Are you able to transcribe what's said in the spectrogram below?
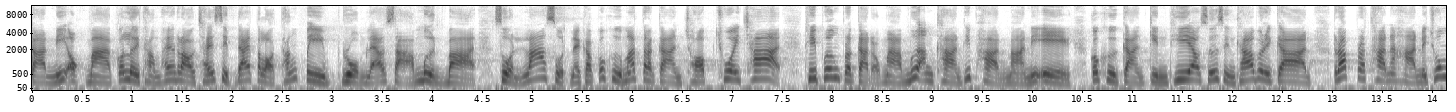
การนี้ออกมาก็เลยทำให้เราใช้สิทธิ์ได้ตลอดทั้งปีรวมแล้ว 30,000 บาท ส่วนล่าสุดนะคะก็คือมาตรการช็อปช่วยชาติ ที่เพิ่งประกาศออกมาเมื่ออังคารที่ผ่านมานี่เอง ก็คือการกินเที่ยวซื้อสินค้าบริการ รับประทานอาหารในช่วง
